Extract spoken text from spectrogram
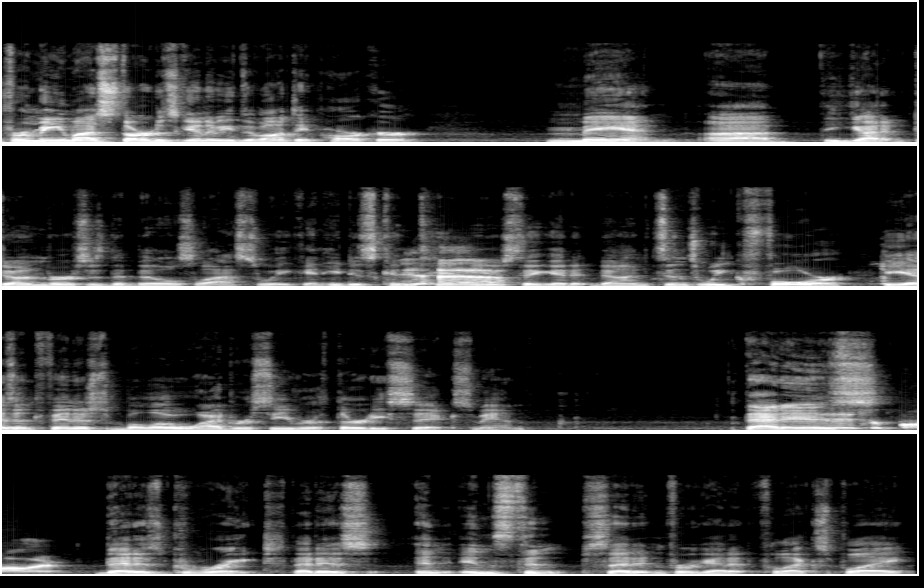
For me, my start is going to be DeVante Parker. Man, uh, he got it done versus the Bills last week, and he just continues yeah. to get it done. Since week four, he hasn't finished below wide receiver 36, man. That is That is great. That is an instant set it and forget it flex play.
